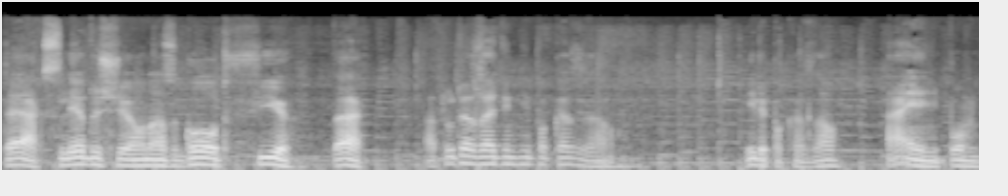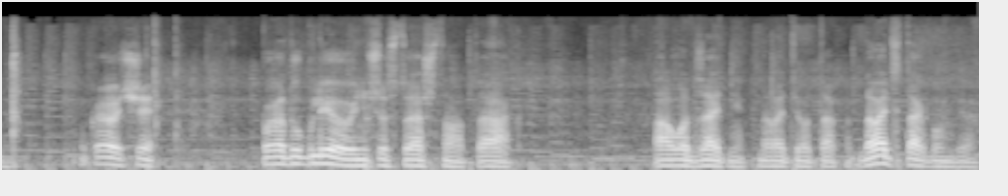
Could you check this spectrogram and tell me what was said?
Так, следующее у нас Gold Fear. Так, а тут я задник не показал. Или показал. А, я не помню. Ну, короче, продублирую, ничего страшного. Так. А вот задник. Давайте вот так вот. Давайте так будем делать.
